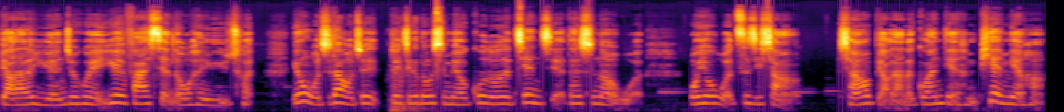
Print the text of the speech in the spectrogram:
表达的语言就会越发显得我很愚蠢，因为我知道我这对这个东西没有过多的见解，但是呢，我我有我自己想想要表达的观点，很片面哈，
